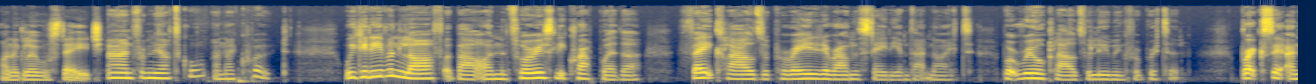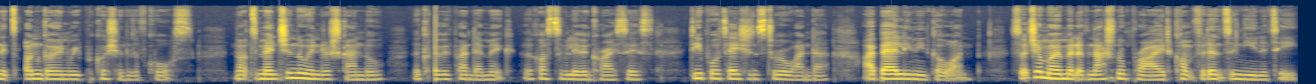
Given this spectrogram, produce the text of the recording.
on a global stage. And from the article, and I quote, we could even laugh about our notoriously crap weather. Fake clouds were paraded around the stadium that night but real clouds were looming for Britain. Brexit and its ongoing repercussions, of course, not to mention the Windrush scandal, the COVID pandemic, the cost of living crisis, deportations to Rwanda. I barely need go on. Such a moment of national pride, confidence, and unity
